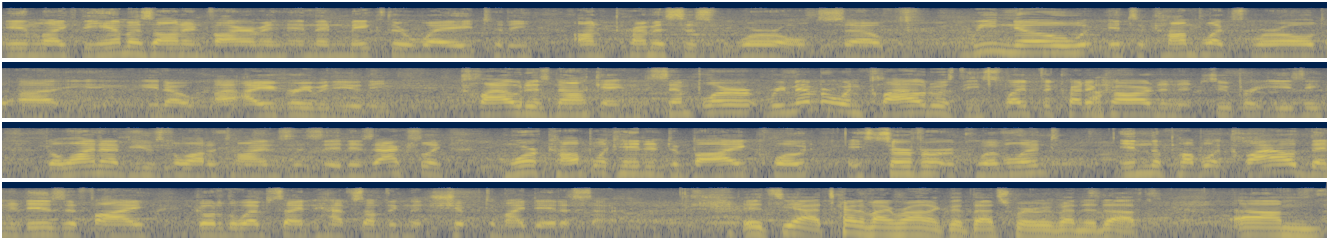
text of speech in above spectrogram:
in like the Amazon environment and then make their way to the on-premises world. So we know it's a complex world. Uh, you know, I, I agree with you. The cloud is not getting simpler. Remember when cloud was the swipe the credit card and it's super easy? The line I've used a lot of times is it is actually more complicated to buy, quote, a server equivalent in the public cloud than it is if I go to the website and have something that's shipped to my data center. It's, yeah, it's kind of ironic that that's where we've ended up. Um,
